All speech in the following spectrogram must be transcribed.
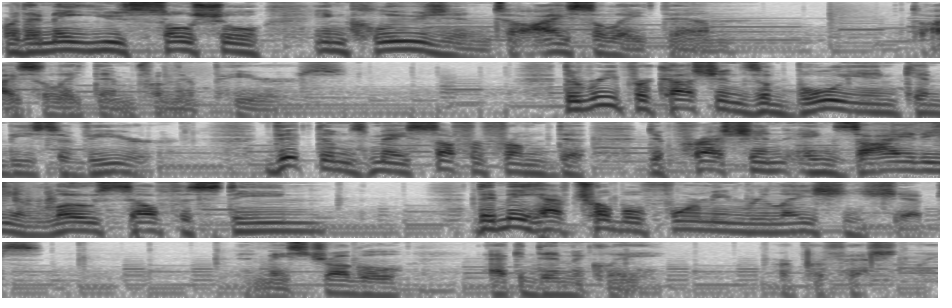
or they may use social inclusion to isolate them, to isolate them from their peers. The repercussions of bullying can be severe. Victims may suffer from de- depression, anxiety, and low self esteem. They may have trouble forming relationships and may struggle academically or professionally.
